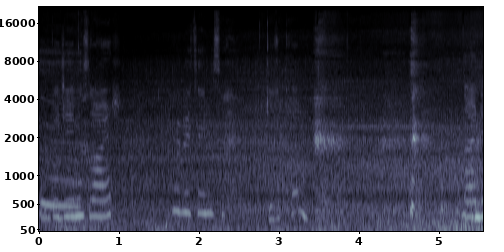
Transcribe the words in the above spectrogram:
böceğimiz var. Böceğimiz var. Gözüküyor mu? Nerede?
